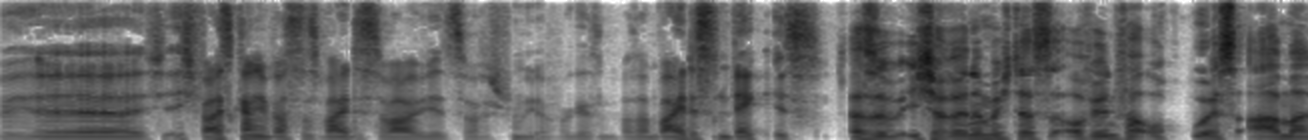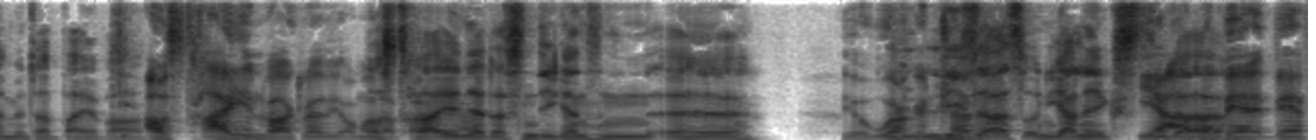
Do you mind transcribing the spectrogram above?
äh, ich, ich weiß gar nicht, was das weiteste war, ich jetzt auch schon wieder vergessen. Was am weitesten weg ist. Also ich erinnere mich, dass auf jeden Fall auch USA mal mit dabei war. Australien war, glaube ich, auch mal Australien, dabei. ja, das sind die ganzen äh, Ja, Lisas und Yannicks, die Ja, aber wer, wer,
